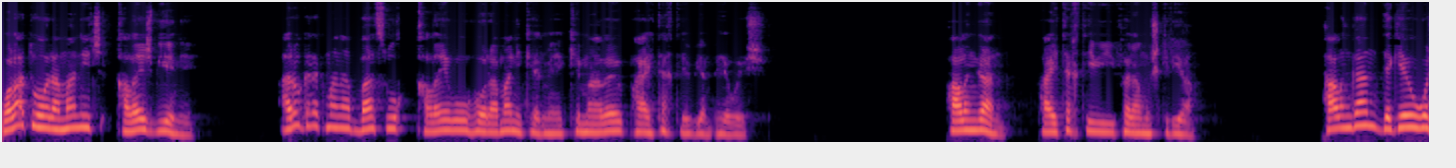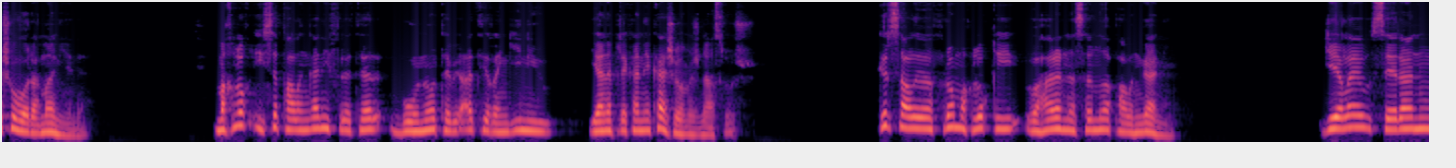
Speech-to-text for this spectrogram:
وڵات و هۆرامان هیچ قەڵەیەش بێنێ ئارۆ گەرەکمانە باس و قەڵەیەوە و هۆرامانی کەرمێ کێماوێ و پایتەختێ بیان پێوێش پاڵنگان پایتەختیوی فەراموشکریە پاڵنگان دەگەێ وەشە هۆرامانیێنە مەخلوق ئیسە پاڵنگانی فرەتەر بۆنۆ تەبیعەتی ڕەنگینی و یانە پلەکانی کاشەوە مژ ناسۆش گر ساڵێوە فرۆ مەخلوقی وەهارە نەسەرمدا پاڵنگانی گێڵێ و سێران و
